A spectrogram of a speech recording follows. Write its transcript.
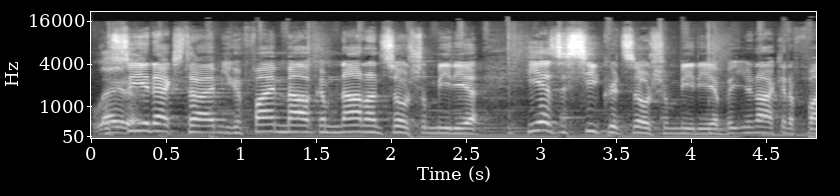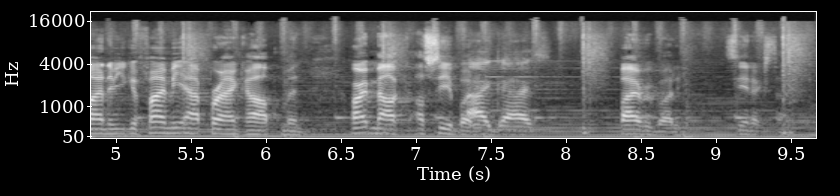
We'll Later. see you next time. You can find Malcolm not on social media. He has a secret social media, but you're not going to find him. You can find me at Brian Koppelman. All right, Malcolm. I'll see you, buddy. Bye, guys. Bye, everybody. See you next time.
